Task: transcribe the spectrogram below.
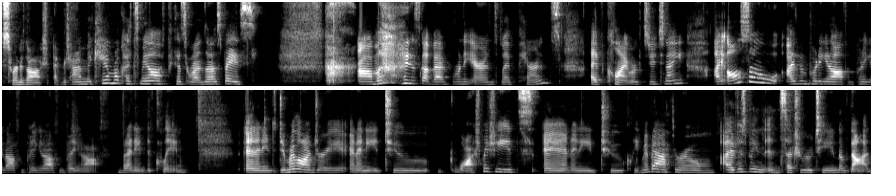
swear to gosh, every time my camera cuts me off because it runs out of space. Um, I just got back from running errands with my parents. I have client work to do tonight. I also, I've been putting it off and putting it off and putting it off and putting it off, but I needed to clean and I need to do my laundry and I need to wash my sheets and I need to clean my bathroom. I've just been in such a routine of not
